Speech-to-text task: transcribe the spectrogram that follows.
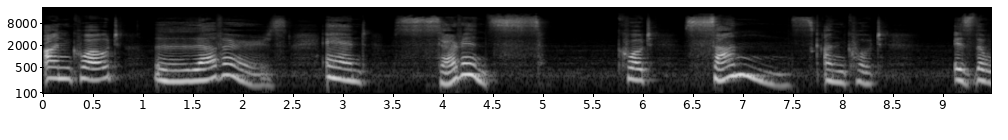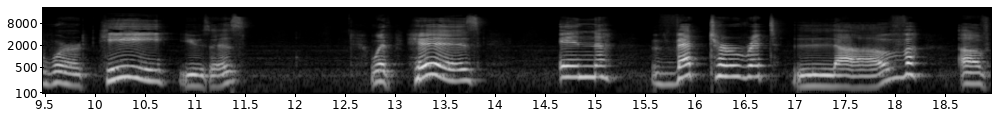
unquote, lovers and servants, quote, sons, unquote, is the word he uses with his inveterate love of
